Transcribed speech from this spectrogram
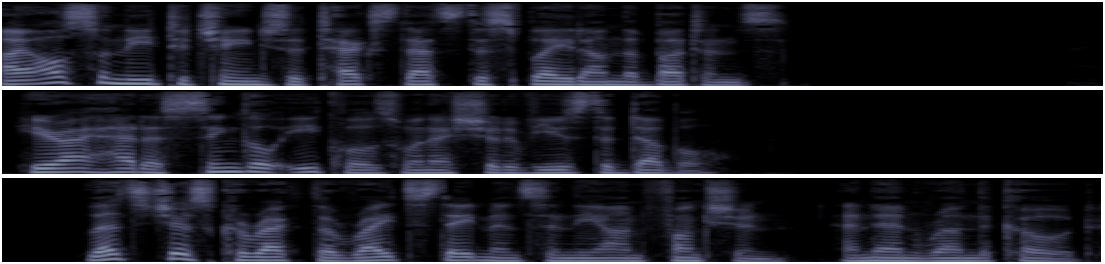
I also need to change the text that's displayed on the buttons. Here I had a single equals when I should have used a double. Let's just correct the write statements in the on function and then run the code.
